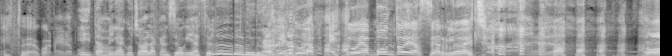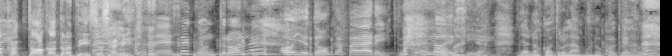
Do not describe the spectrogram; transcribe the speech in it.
Estoy de acuerdo. Pero, Y también ha favor, escuchado la canción y hace... Y estuve a, estuve a punto de hacerlo, de hecho. Todos, con- todos contra ti, Susanita. Ustedes se controlan o yo tengo que pagar esto. Ustedes lo Oh deciden. Ya nos controlamos, Ok, controlamos. muy bien.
